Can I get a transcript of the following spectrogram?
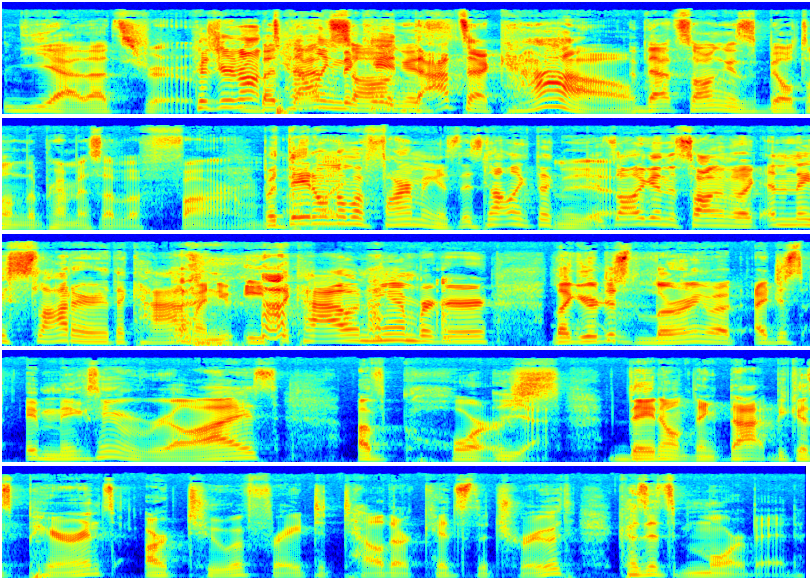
Yeah, that's true. because you're not But telling the kid is- that's a cow. That song is built on the premise of a farm. But they don't know what farming is. It's not like the. Yeah. It's not like in the song. They're like, and then they slaughter the cow, and you eat the cow and hamburger. Like you're just learning about. I just it makes me realize. Of course, Yeah. they don't think that because parents are too afraid to tell their kids the truth because it's morbid.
